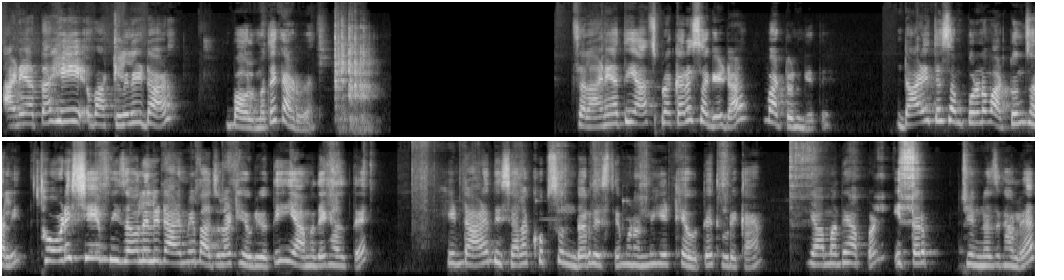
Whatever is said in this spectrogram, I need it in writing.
आणि आता ही वाटलेली डाळ बाउलमध्ये काढूयात. चला. आणि आता याच प्रकारे सगळी डाळ वाटून घेते. डाळ इथे संपूर्ण वाटून झाली. थोडीशी भिजवलेली डाळ मी बाजूला ठेवली होती. ही यामध्ये घालते. ही डाळ दिसायला खूप सुंदर दिसते. म्हणून मी हे ठेवते थोडी काय यामध्ये आपण इतर जिन्नस घालूयात.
